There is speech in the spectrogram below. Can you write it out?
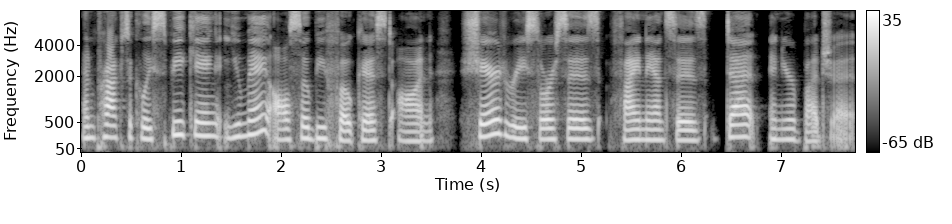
And practically speaking, you may also be focused on shared resources, finances, debt, and your budget.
